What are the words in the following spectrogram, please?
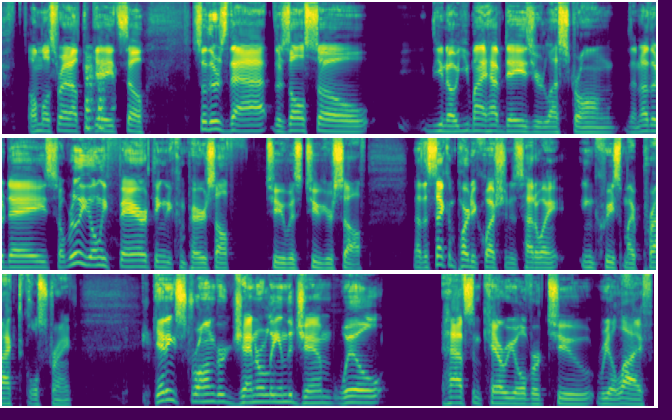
almost right out the gate. So so there's that. There's also you know you might have days you're less strong than other days. So really the only fair thing to compare yourself to is to yourself. Now the second part of your question is how do i increase my practical strength? Getting stronger generally in the gym will have some carryover to real life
